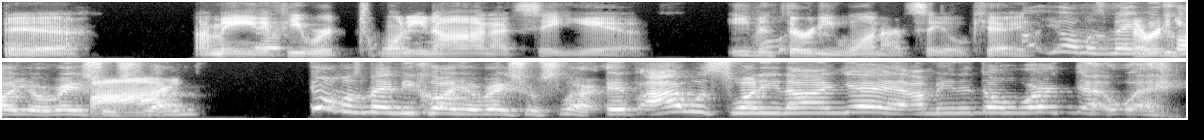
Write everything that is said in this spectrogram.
Yeah. I mean, you know, if he were 29, I'd say yeah. Even 31, I'd say okay. You almost made 35? me call you a racial slur. You almost made me call you a racial slur. If I was 29, yeah, I mean, it don't work that way.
